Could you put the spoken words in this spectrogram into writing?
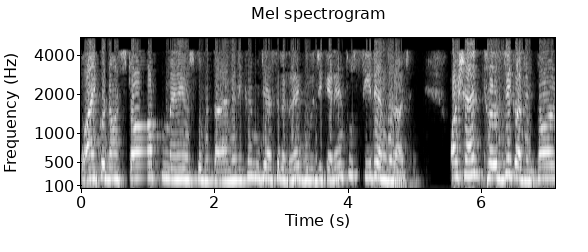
तो आई कुड नॉट स्टॉप मैंने उसको बताया। मैंने कहा, मुझे ऐसा लग रहा है गुरु जी कह रहे हैं तो सीधे अंदर आ जाए। और शायद थर्सडे का दिन था और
